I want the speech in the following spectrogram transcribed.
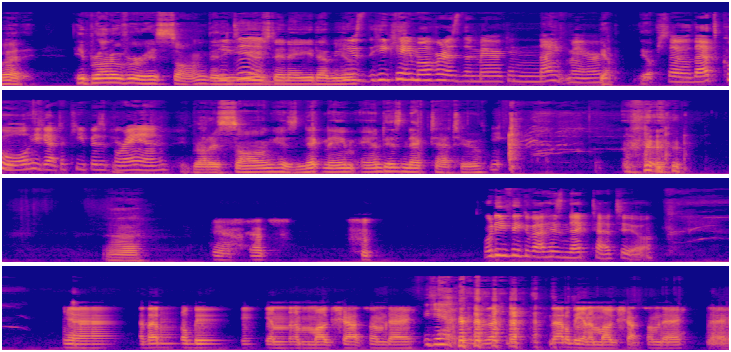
But he brought over his song that He he, did. used in AEW. He's, he came over as the American Nightmare. Yep. Yep. So that's cool. He got to keep his brand. He brought his song, his nickname, and his neck tattoo. Yeah. uh, Yeah, that's What do you think about his neck tattoo? yeah. That'll be in a mugshot someday. Yeah. that, that, that'll be in a mugshot someday. Yeah.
